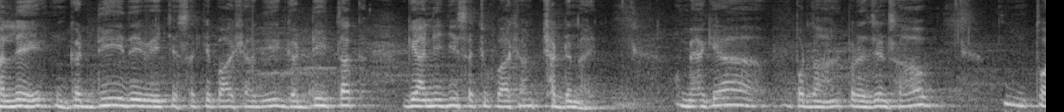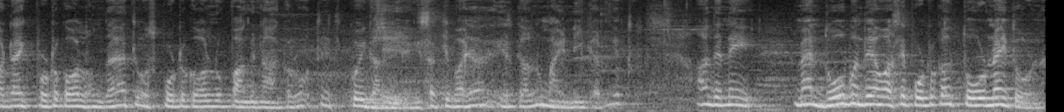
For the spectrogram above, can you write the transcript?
ਥੱਲੇ ਗੱਡੀ ਦੇ ਵਿੱਚ ਸੱਚੇ ਪਾਤਸ਼ਾਹ ਦੀ ਗੱਡੀ ਤੱਕ ਗਿਆਨੀ ਜੀ ਸੱਚੇ ਪਾਤਸ਼ਾਹ ਨੂੰ ਛੱਡਣ ਆਏ। ਮੈਂ ਕਿਹਾ ਪ੍ਰਧਾਨ ਪ੍ਰੈਜ਼ੀਡੈਂਟ ਸਾਹਿਬ ਤੁਹਾਡਾ ਇੱਕ ਪ੍ਰੋਟੋਕਾਲ ਹੁੰਦਾ ਹੈ ਤੇ ਉਸ ਪ੍ਰੋਟੋਕਾਲ ਨੂੰ ਭੰਗ ਨਾ ਕਰੋ ਤੇ ਕੋਈ ਗੱਲ ਨਹੀਂ। ਹੈਗੀ। ਸੱਚੇ ਪਾਤਸ਼ਾਹ ਇਸ ਗੱਲ ਨੂੰ ਮਾਈਂਡ ਨਹੀਂ ਕਰਨਗੇ। ਆਂਦੇ ਨਹੀਂ ਮੈਂ ਦੋ ਬੰਦਿਆਂ ਵਾਸਤੇ ਪ੍ਰੋਟੋਕਾਲ ਤੋੜਨਾ ਹੀ ਤੋੜਨਾ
